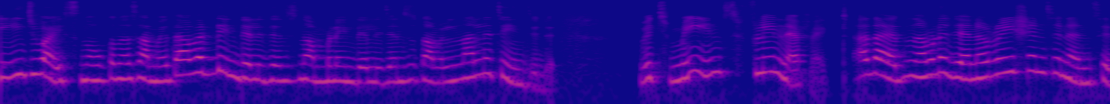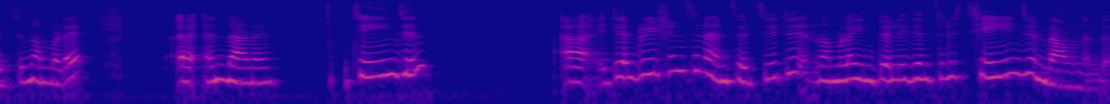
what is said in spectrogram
age wise നോക്കുന്ന സമയത്ത് അവരുടെ ഇന്റലിജൻസ് നമ്മുടെ ഇന്റലിജൻസ് തമ്മിൽ നല്ല ചേഞ്ച് ഉണ്ട്. വിച്ച് മീൻസ് ഫ്ലിൻ എഫക്റ്റ് അതായത് നമ്മുടെ ജനറേഷൻസിനനുസരിച്ച് നമ്മുടെ എന്താണ് ചേഞ്ച് ഇൻ ജനറേഷൻസിനനുസരിച്ചിട്ട് നമ്മളെ ഇന്റലിജൻസിൽ ചേഞ്ച് ഉണ്ടാവുന്നുണ്ട്.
